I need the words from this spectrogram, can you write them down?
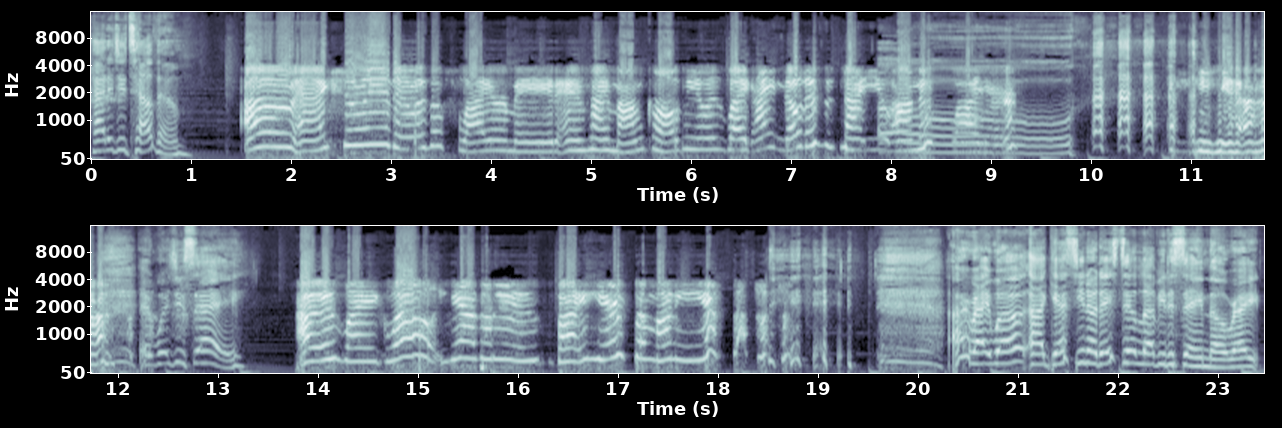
How did you tell them? Um, actually, there was a flyer made, and my mom called me and was like, "I know this is not you on this Oh. flyer." yeah. And what'd you say? I was like, well, yeah, that is, but here's some money. All right, well, I guess, you know, they still love you the same though, right?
